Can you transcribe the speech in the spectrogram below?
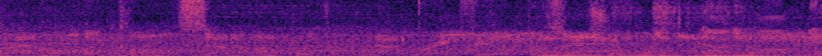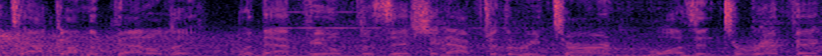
That holding call set him up with not great field position. Not at all when you tack on the penalty. But that field position after the return wasn't terrific.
